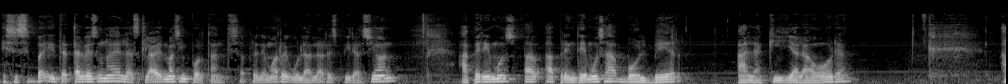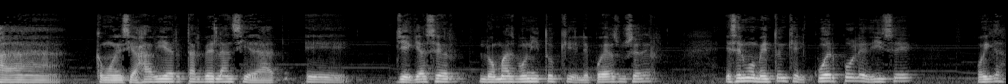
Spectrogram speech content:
Esa es tal vez una de las claves más importantes. Aprendemos a regular la respiración, aprendemos a, a volver al aquí y a la hora. A, como decía Javier, tal vez la ansiedad eh, llegue a ser lo más bonito que le pueda suceder es el momento en que el cuerpo le dice, oiga,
